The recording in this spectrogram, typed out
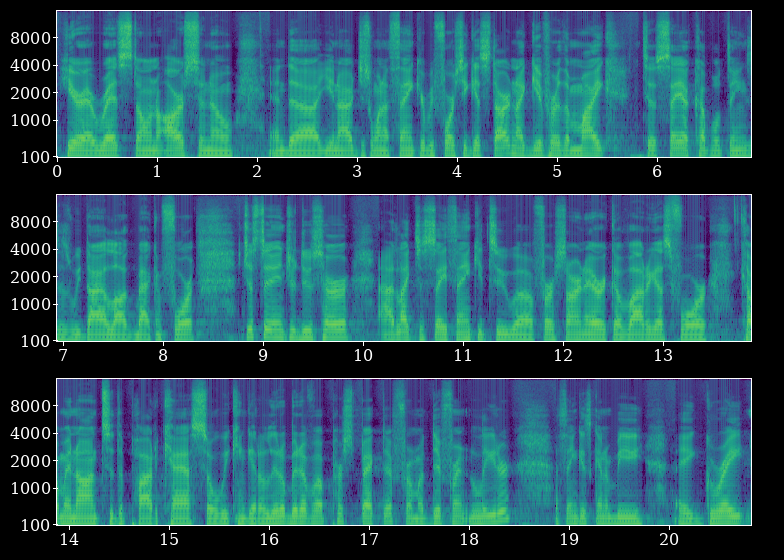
here at Redstone Arsenal. And, uh, you know, I just want to thank her before she gets started. I give her the mic to say a couple things as we dialogue back and forth. Just to introduce her, I'd like to say thank you to uh, First Sergeant Erika Vargas for coming on to the podcast so we can get a little bit of a perspective from a different leader. I think it's going to be a great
